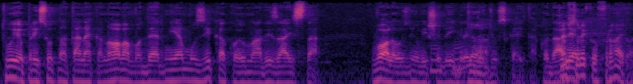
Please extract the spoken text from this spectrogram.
Tu je prisutna ta neka nova, modernija muzika koju mladi zaista vole uz nju više da igraju, da džuska i tako Kako dalje. se rekao Frajla?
